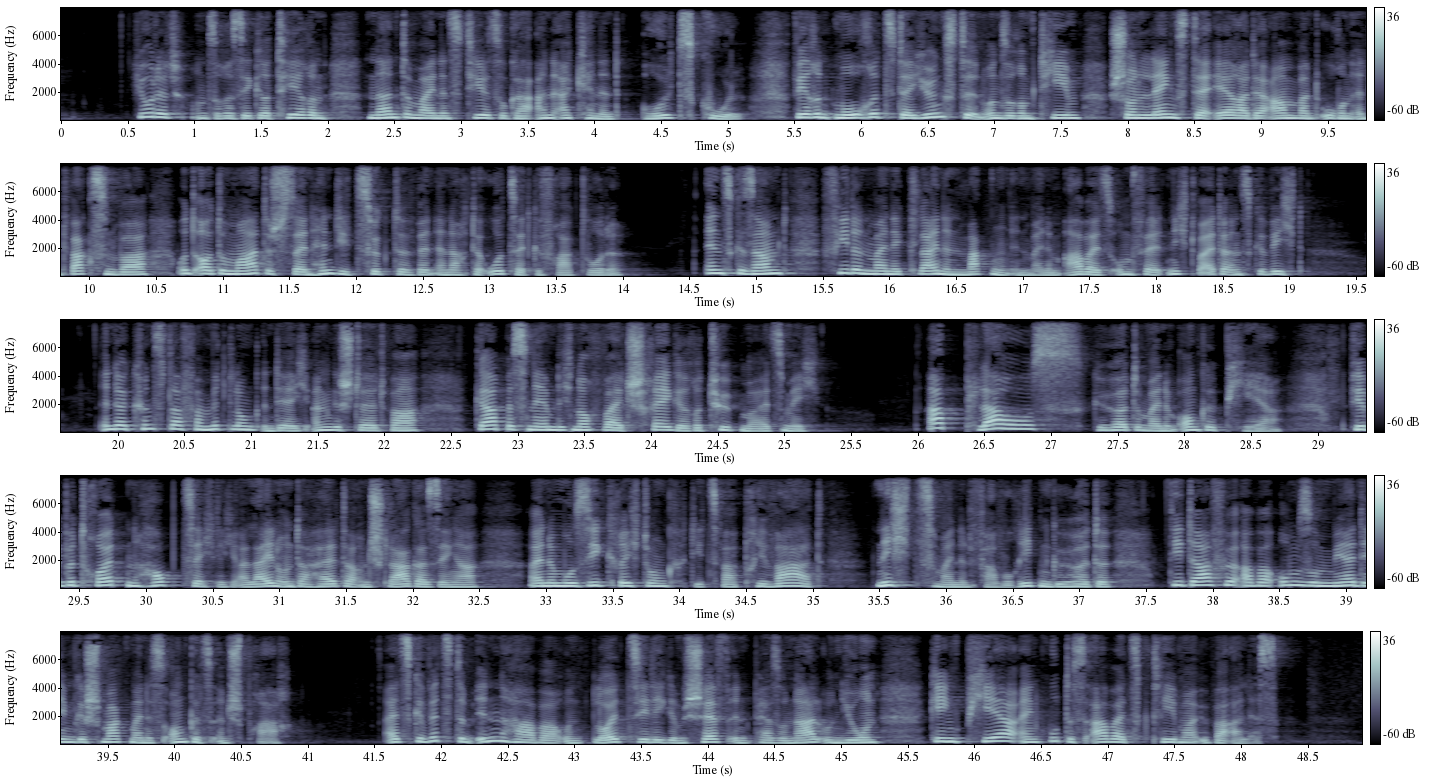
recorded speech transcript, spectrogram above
Judith, unsere Sekretärin, nannte meinen Stil sogar anerkennend Old School, während Moritz, der Jüngste in unserem Team, schon längst der Ära der Armbanduhren entwachsen war und automatisch sein Handy zückte, wenn er nach der Uhrzeit gefragt wurde. Insgesamt fielen meine kleinen Macken in meinem Arbeitsumfeld nicht weiter ins Gewicht. In der Künstlervermittlung, in der ich angestellt war, gab es nämlich noch weit schrägere Typen als mich. Applaus gehörte meinem Onkel Pierre. Wir betreuten hauptsächlich Alleinunterhalter und Schlagersänger, eine Musikrichtung, die zwar privat nicht zu meinen Favoriten gehörte, die dafür aber umso mehr dem Geschmack meines Onkels entsprach. Als gewitztem Inhaber und leutseligem Chef in Personalunion ging Pierre ein gutes Arbeitsklima über alles.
